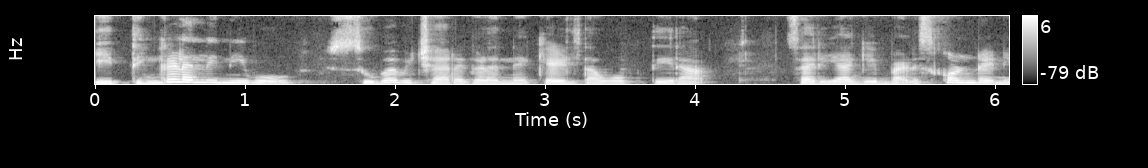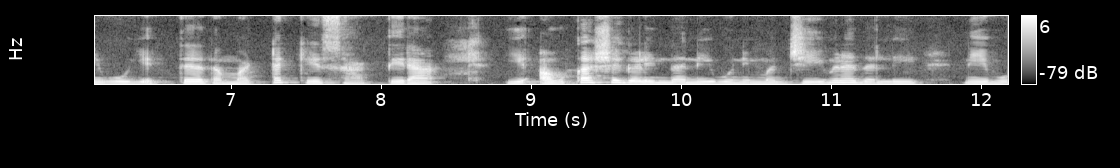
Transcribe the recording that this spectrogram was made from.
ಈ ತಿಂಗಳಲ್ಲಿ ನೀವು ಶುಭ ವಿಚಾರಗಳನ್ನೇ ಕೇಳ್ತಾ ಹೋಗ್ತೀರಾ? ಸರಿಯಾಗಿ ಬಳಸ್ಕೊಂಡ್ರೆ ನೀವು ಎತ್ತರದ ಮಟ್ಟಕ್ಕೆ ಸಾಗ್ತೀರಾ? ಈ ಅವಕಾಶಗಳಿಂದ ನೀವು ನಿಮ್ಮ ಜೀವನದಲ್ಲಿ ನೀವು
